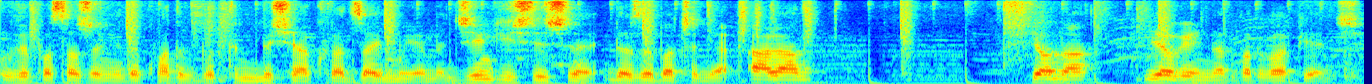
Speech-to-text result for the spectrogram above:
Wyposażenie dokładów, bo tym my się akurat zajmujemy. Dzięki śliczne, do zobaczenia. Alan, Fiona i ogień na 225.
